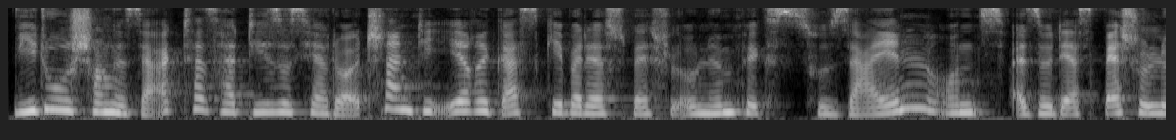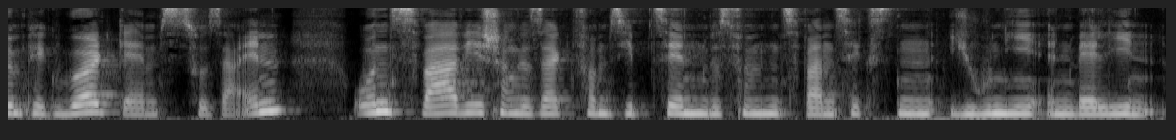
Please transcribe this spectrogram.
Wie du schon gesagt hast, hat dieses Jahr Deutschland die Ehre, Gastgeber der Special Olympics zu sein und also der Special Olympic World Games zu sein. Und zwar, wie schon gesagt, vom 17. bis 25. Juni in Berlin.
